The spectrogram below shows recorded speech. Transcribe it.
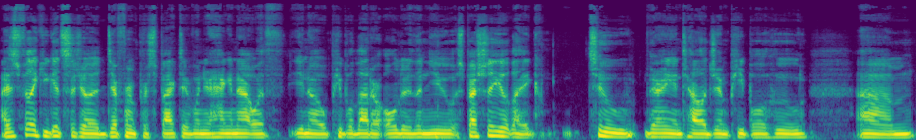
I just feel like you get such a different perspective when you're hanging out with, you know, people that are older than you, especially like two very intelligent people who, um,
